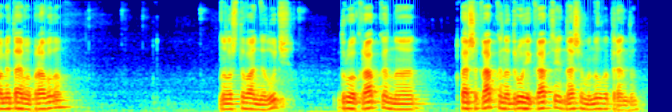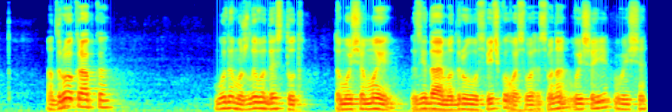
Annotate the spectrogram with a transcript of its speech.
Пам'ятаємо правило. Налаштування луч. Друга крапка на. Перша крапка на другій крапці нашого минулого тренду. А друга крапка буде, можливо, десь тут. Тому що ми з'їдаємо другу свічку, ось, ось вона, вище її, вище.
